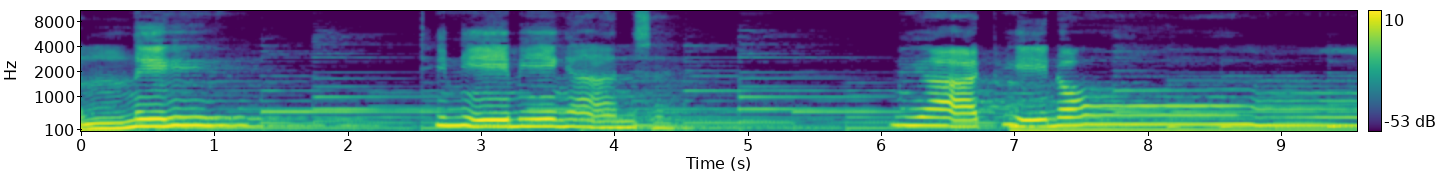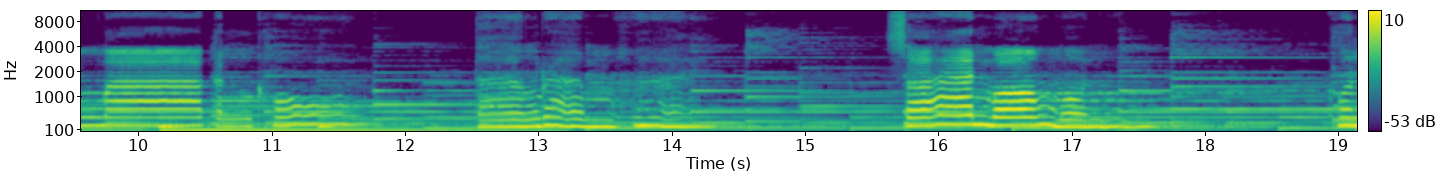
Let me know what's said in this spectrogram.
ันนี้ ที่นี่มีงานแสดงญาติพี่น้อง มากันโคต่างรำไห้สารมองมน คน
